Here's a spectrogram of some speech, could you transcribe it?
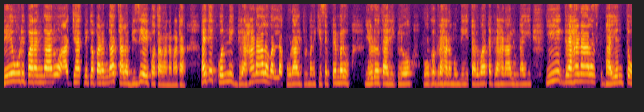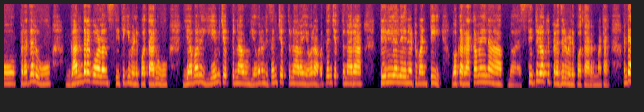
దేవుడి పరంగాను ఆధ్యాత్మిక పరంగా చాలా బిజీ అయిపోతాం అన్నమాట అయితే కొన్ని గ్రహణాల వల్ల కూడా ఇప్పుడు మనకి సెప్టెంబరు ఏడో తారీఖులో ఒక గ్రహణం ఉంది తర్వాత గ్రహణాలు ఉన్నాయి. ఈ గ్రహణాల భయంతో ప్రజలు గందరగోళం స్థితికి వెళ్ళిపోతారు. ఎవరు ఏమి చెప్తున్నారు ఎవరు నిజం చెప్తున్నారా ఎవరు అబద్ధం చెప్తున్నారా తెలియలేనటువంటి ఒక రకమైన స్థితిలోకి ప్రజలు వెళ్ళిపోతారనమాట అంటే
